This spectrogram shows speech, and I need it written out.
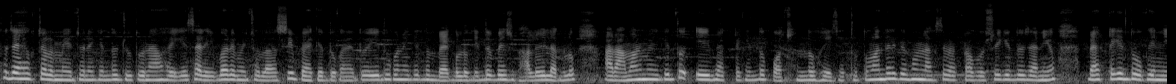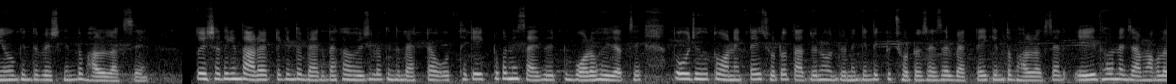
তো যাই হোক, চলো মেয়ের জন্য কিন্তু জুতো নেওয়া হয়ে গেছে, আর এবার আমি চলে আসি ব্যাগের দোকানে। তো এই দোকানে কিন্তু ব্যাগগুলো কিন্তু বেশ ভালোই লাগল, আর আমার মেয়ে কিন্তু এই ব্যাগটা কিন্তু পছন্দ হয়েছে। তো তোমাদের কীরকম লাগছে ব্যাগটা অবশ্যই কিন্তু জানিও। ব্যাগটা কিন্তু ওকে নিয়েও কিন্তু বেশ কিন্তু ভালো লাগছে। তো এর সাথে কিন্তু আরও একটা কিন্তু ব্যাগ দেখা হয়েছিল, কিন্তু ব্যাগটা ওর থেকে একটুখানি সাইজে একটু বড় হয়ে যাচ্ছে। তো ও যেহেতু অনেকটাই ছোট, তার জন্য ওর জন্য কিন্তু একটু ছোটো সাইজের ব্যাগটাই কিন্তু ভালো লাগছে। আর এই ধরনের জামাগুলো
